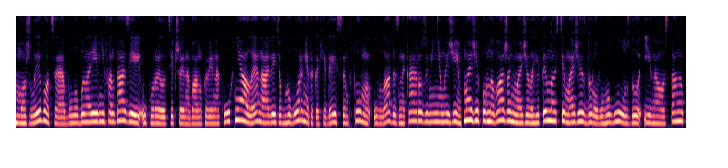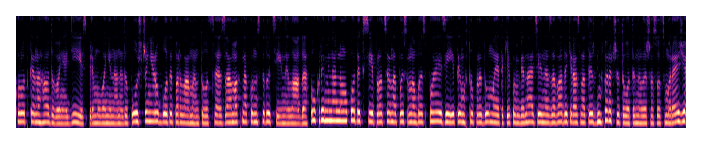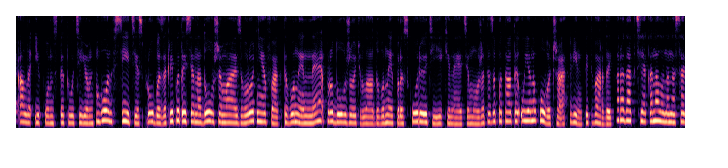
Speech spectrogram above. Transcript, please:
Можливо, це було би на рівні фантазії у курилиці чи на банковій на кухні, але навіть обговорення таких ідей симптоми у влади зникає розуміння межі, межі повноважень, межі легітимності, межі здорового глузду. І наостанок коротке нагадування дії, спрямовані на недопущення роботи парламенту. Це замах на конституційний лад. У кримінальному кодексі про це написано без поезії. Тим, хто придумає такі комбінації, не завадить раз на тиждень перечитувати не лише соцмережі, але і конституцію. Бо всі ці спроби закріпитися надовше мають зворотній ефект. Вони не продовжують владу, вони прискорюють її кінець. Можете запитати у Януковича. Він підтвердить. Редакція каналу не несе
